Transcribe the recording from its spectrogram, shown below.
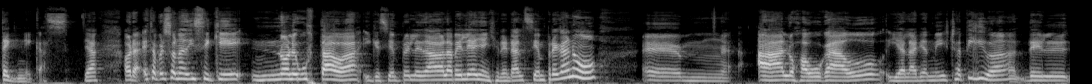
técnicas. ¿ya? Ahora, esta persona dice que no le gustaba y que siempre le daba la pelea y en general siempre ganó. Em, a los abogados y al área administrativa del,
